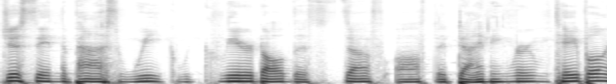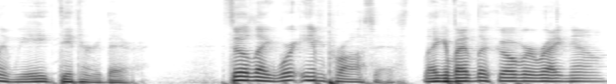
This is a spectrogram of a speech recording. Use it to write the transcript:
just in the past week, we cleared all the stuff off the dining room table and we ate dinner there. So, like, we're in process. Like, if I look over right now,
